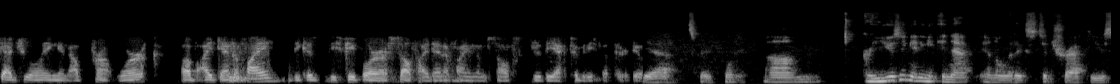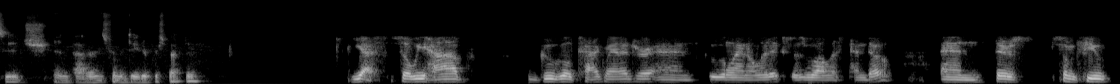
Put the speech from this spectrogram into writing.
scheduling and upfront work of identifying because these people are self-identifying themselves through the activities that they're doing. Yeah, that's a great point. Um, are you using any in-app analytics to track usage and patterns from a data perspective? Yes. So we have Google Tag Manager and Google Analytics as well as Pendo. And there's some few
